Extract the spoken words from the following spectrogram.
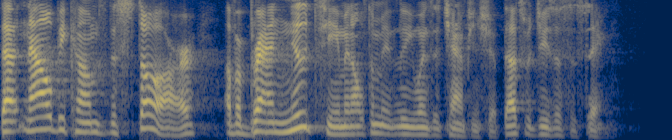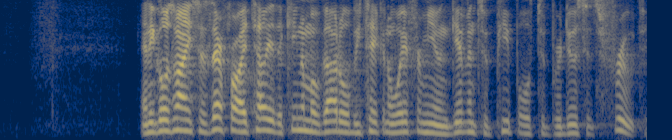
that now becomes the star of a brand new team and ultimately wins the championship. That's what Jesus is saying. And he goes on, he says, Therefore, I tell you, the kingdom of God will be taken away from you and given to people to produce its fruit.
